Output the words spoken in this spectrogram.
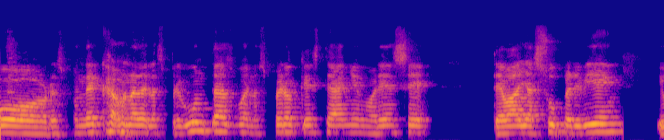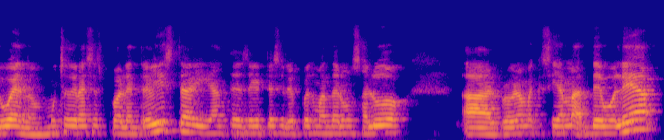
por responder cada una de las preguntas. Bueno, espero que este año en Orense te vaya súper bien. Y bueno, muchas gracias por la entrevista y antes de irte, si le puedes mandar un saludo al programa que se llama De Volea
